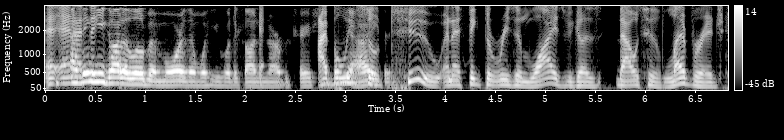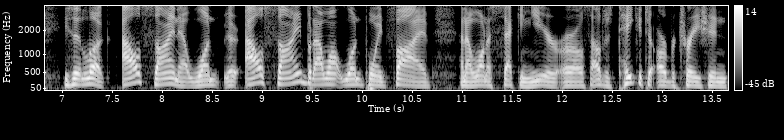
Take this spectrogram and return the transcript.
And, and I, think he got a little bit more than what he would have gotten in arbitration. I believe yeah, so agree. too, and I think the reason why is because that was his leverage. He said, "Look, I'll sign at one. er, I'll sign, but I want 1.5, and I want a second year, or else I'll just take it to arbitration,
